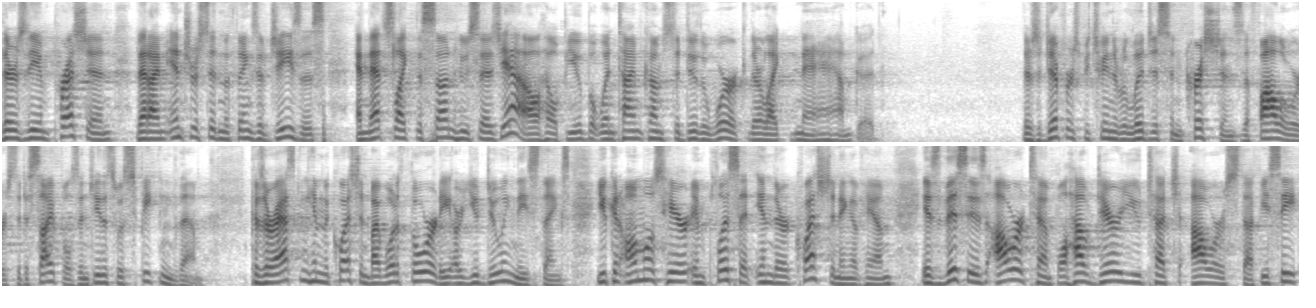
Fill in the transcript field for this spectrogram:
There's the impression that I'm interested in the things of Jesus, and that's like the son who says, Yeah, I'll help you, but when time comes to do the work, they're like, Nah, I'm good. There's a difference between the religious and Christians, the followers, the disciples, and Jesus was speaking to them because they're asking him the question by what authority are you doing these things you can almost hear implicit in their questioning of him is this is our temple how dare you touch our stuff you see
